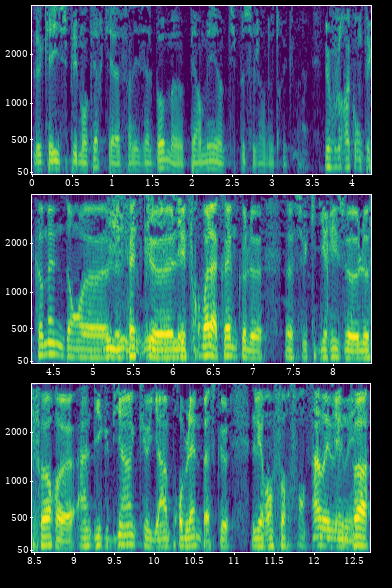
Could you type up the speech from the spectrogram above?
le cahier supplémentaire qui est à la fin des albums euh, permet un petit peu ce genre de truc. Mais vous le racontez quand même dans euh, le fait que les voilà quand même que le euh, celui qui dirige le fort indique bien qu'il y a un problème parce que les renforts français ah ne viennent pas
